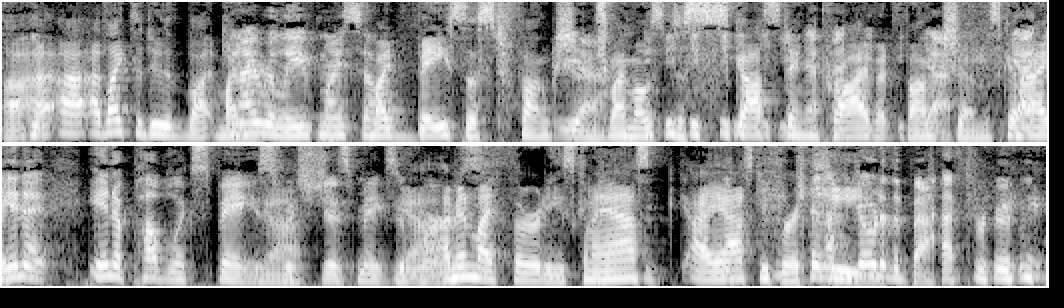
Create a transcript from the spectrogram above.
uh, I, I- I'd like to do my, my Can I relieve myself? my basest functions, Yeah. my most disgusting Yeah, private functions. Can I? in a in a public space, which just makes it yeah, worse. I'm in my 30s. Can I ask? I ask you for a Can key. I go to the bathroom? and,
